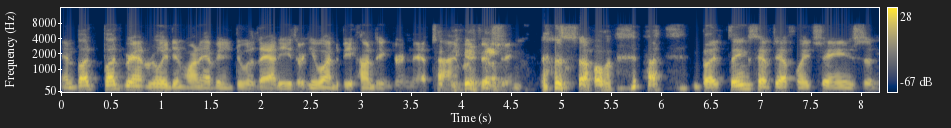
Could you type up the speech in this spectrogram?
And Bud Bud Grant really didn't want to have anything to do with that either. He wanted to be hunting during that time, or fishing. so, but things have definitely changed, and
